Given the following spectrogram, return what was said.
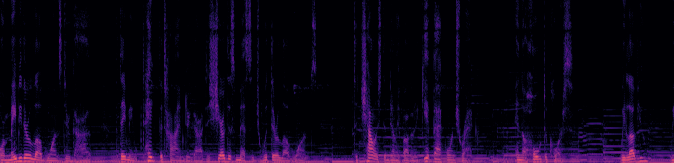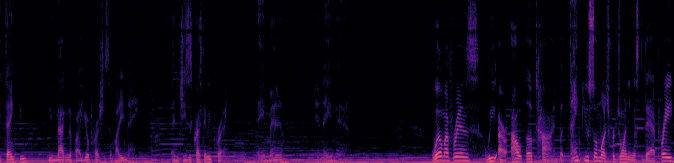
or maybe their loved ones, dear God, that they may take the time, dear God, to share this message with their loved ones, to challenge them, dearly Father, to get back on track and to hold the course. We love you. We thank you. We magnify your precious and mighty name. In Jesus Christ's name we pray. Amen and amen. Well, my friends, we are out of time, but thank you so much for joining us today. I pray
